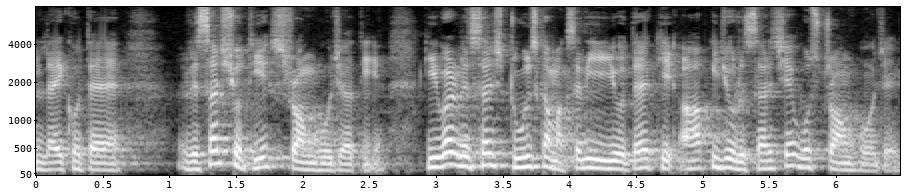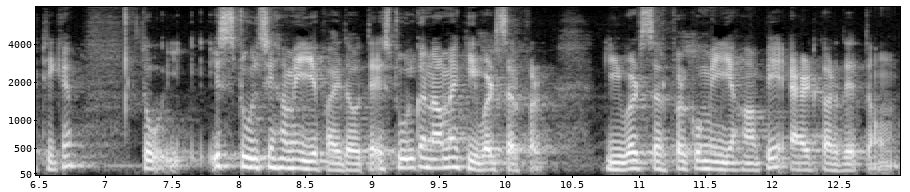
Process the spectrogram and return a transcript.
लाइक होता है रिसर्च होती है स्ट्रांग हो जाती है। कीवर्ड रिसर्च टूल्स का मकसद यही होता है कि आपकी जो रिसर्च है, वो स्ट्रांग हो जाए, ठीक है? तो इस टूल से हमें ये फ़ायदा होता है। इस टूल का नाम है कीवर्ड सर्फर कीवर्ड सर्फर को मैं यहाँ पे ऐड कर देता हूँ।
